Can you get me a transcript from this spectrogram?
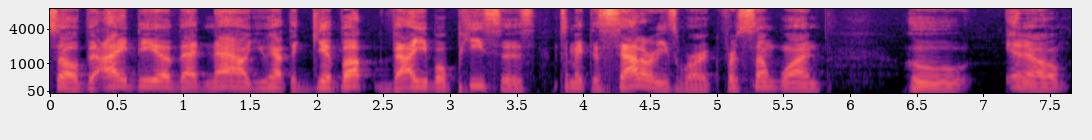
So the idea that now you have to give up valuable pieces to make the salaries work for someone who you know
